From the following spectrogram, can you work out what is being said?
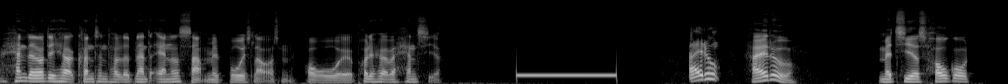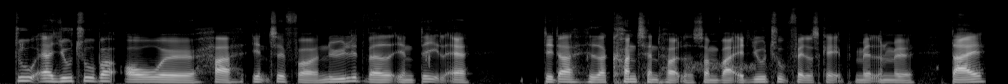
han laver det her contentholdet blandt andet sammen med Boris Laursen. Og øh, prøv lige at høre, hvad han siger. Hej du. Hej du. Mathias Hovgaard, du er YouTuber og øh, har indtil for nyligt været en del af det, der hedder Contentholdet, som var et YouTube-fællesskab mellem øh, dig,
